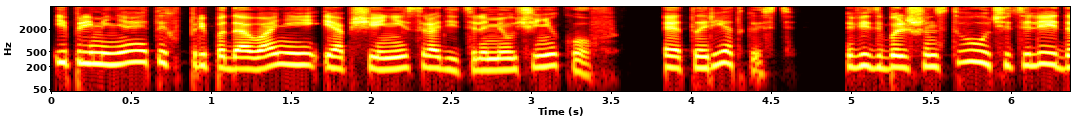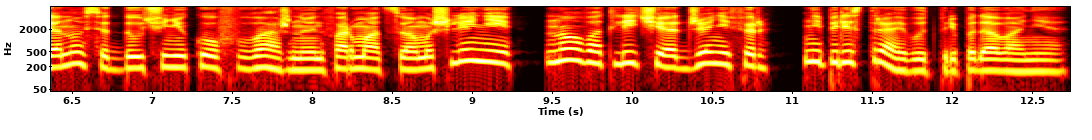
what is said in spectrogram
и применяет их в преподавании и общении с родителями учеников. Это редкость, ведь большинство учителей доносят до учеников важную информацию о мышлении, но, в отличие от Дженнифер, не перестраивают преподавание.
